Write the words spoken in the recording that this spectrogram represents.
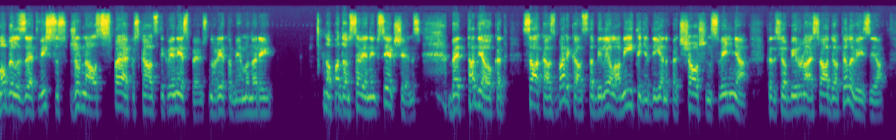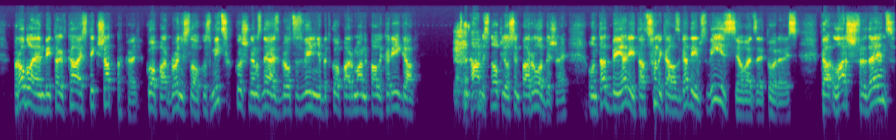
mobilizēt visus žurnālistu spēkus, kāds tik vien iespējams no rietumiem un arī no Padomu Savienības iekšienes. Bet tad jau, kad sākās barikādas, tā bija lielā mītiņa diena pēc šaušanas Viļņā, kad es jau biju runājis radio televīzijā. Problēma bija tagad, kā es tikšu atpakaļ kopā ar Broņislavu Kuzmicku, kurš nemaz neaizbrauca uz Viļņu, bet kopā ar mani palika Rīgā. Kā mēs nokļūsim pāri robežai. Un tad bija arī tāds unikāls gadījums, vīzes jau vajadzēja toreiz, ka Lars Fredēns,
